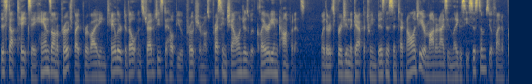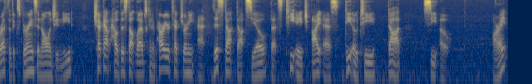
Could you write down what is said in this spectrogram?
This Dot takes a hands-on approach by providing tailored development strategies to help you approach your most pressing challenges with clarity and confidence. Whether it's bridging the gap between business and technology or modernizing legacy systems, you'll find a breadth of experience and knowledge you need Check out how this Dot labs can empower your tech journey at this.co. That's T H I S D O T dot C O. All right,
